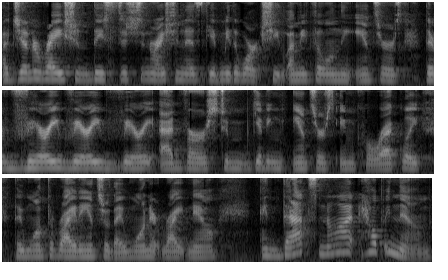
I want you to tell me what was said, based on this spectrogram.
a generation. This this generation is give me the worksheet, let me fill in the answers. They're very, very, very adverse to getting answers incorrectly. They want the right answer. They want it right now, and that's not helping them.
